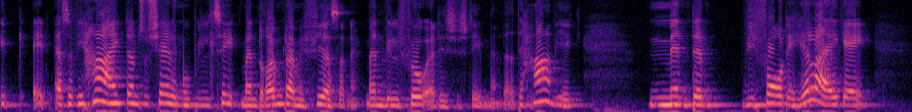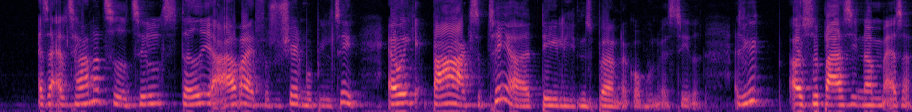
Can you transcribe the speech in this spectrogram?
et, et, altså vi har ikke den sociale mobilitet, man drømte om i 80'erne, man ville få af det system, man lavede. Det har vi ikke. Men dem, vi får det heller ikke af. Altså alternativet til stadig at arbejde for social mobilitet, er jo ikke bare at acceptere, at det er elitens børn, der går på universitetet. Altså vi kan ikke og så bare sige, at altså,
